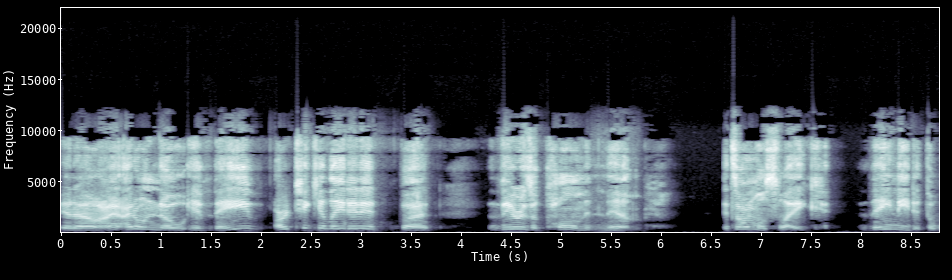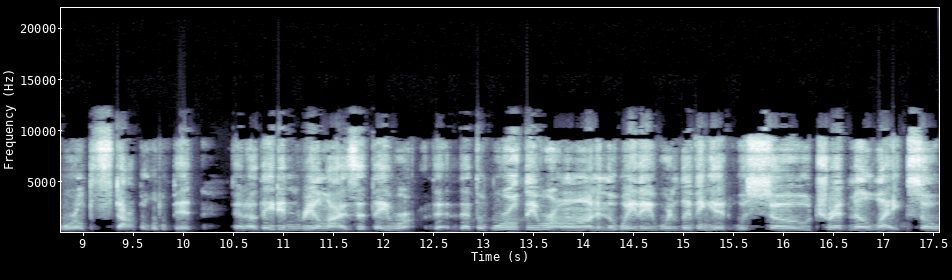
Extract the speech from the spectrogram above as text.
You know, I, I don't know if they've articulated it, but there is a calm in them. It's almost like they needed the world to stop a little bit. You know, they didn't realize that they were that, that the world they were on and the way they were living it was so treadmill like, so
